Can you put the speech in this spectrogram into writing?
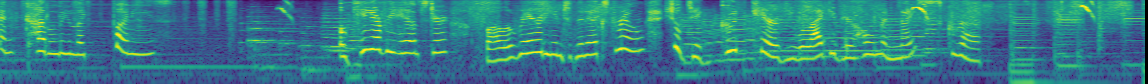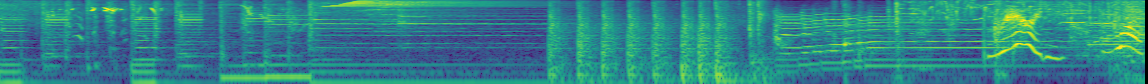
and cuddly like bunnies. Okay, every hamster, follow Rarity into the next room. She'll take good care of you while I give your home a nice scrub. Rarity, what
